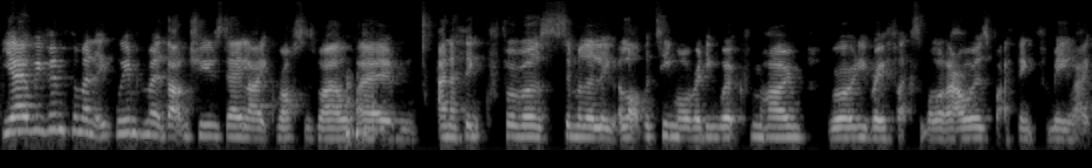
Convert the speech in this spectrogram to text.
Yeah, we've implemented we implemented that on Tuesday, like Ross as well. Um, and I think for us, similarly, a lot of the team already work from home. We're already very flexible on hours, but I think for me, like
